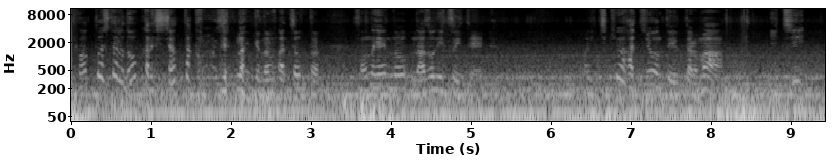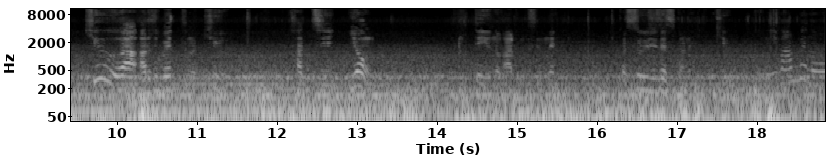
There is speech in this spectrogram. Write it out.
ひょっとしたらどっかでしちゃったかもしれないけど、まあちょっと、その辺の謎について、まあ、1984って言ったら、まあ、1、9はアルファベットの9。84っていうのがあるんですよね。これ数字ですかね。92番目の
